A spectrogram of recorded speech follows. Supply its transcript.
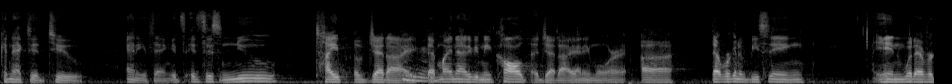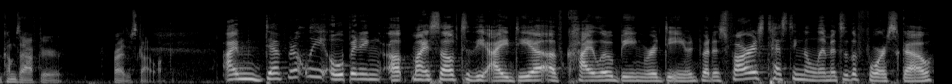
connected to anything. It's, it's this new type of Jedi that might not even be called a Jedi anymore uh, that we're going to be seeing in whatever comes after Rise of Skywalker. I'm definitely opening up myself to the idea of Kylo being redeemed, but as far as testing the limits of the Force go,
